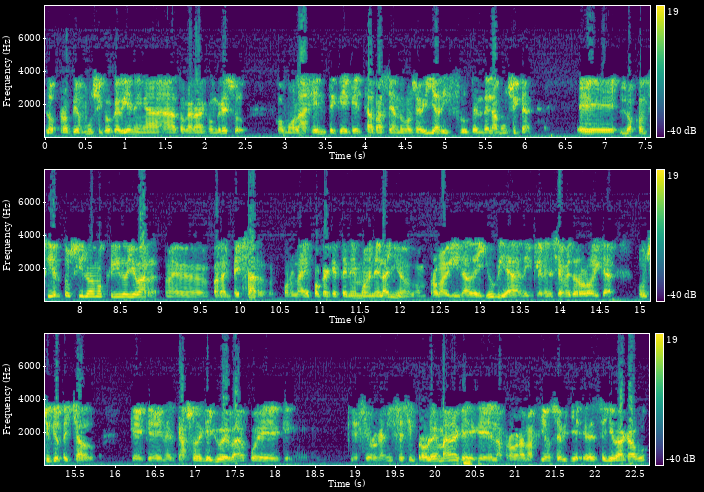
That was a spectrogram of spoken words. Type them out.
los propios músicos que vienen a, a tocar al Congreso, como la gente que, que está paseando por Sevilla, disfruten de la música. Eh, los conciertos sí lo hemos querido llevar, eh, para empezar, por la época que tenemos en el año, con probabilidad de lluvia, de inclemencia meteorológica, un sitio techado. Que, que en el caso de que llueva, pues que, que se organice sin problema, que, que la programación se, eh, se lleve a cabo.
